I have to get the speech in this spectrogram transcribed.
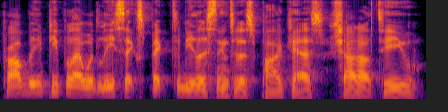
probably people I would least expect to be listening to this podcast, shout out to you.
